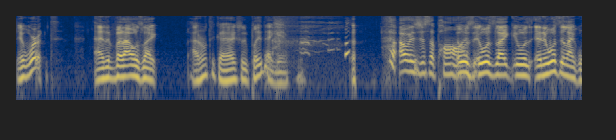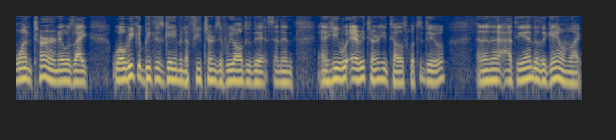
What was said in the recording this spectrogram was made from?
it worked. And but I was like, I don't think I actually played that game. I was just a pawn. It was it was like it was and it wasn't like one turn. It was like, well, we could beat this game in a few turns if we all do this. And then and he every turn he'd tell us what to do. And then at the end of the game, I'm like,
